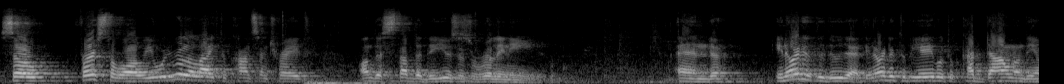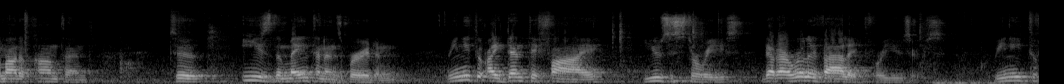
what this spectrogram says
So first of all, we would really like to concentrate on the stuff that the users really need. And in order to do that, in order to be able to cut down on the amount of content, to ease the maintenance burden, we need to identify user stories that are really valid for users. We need to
